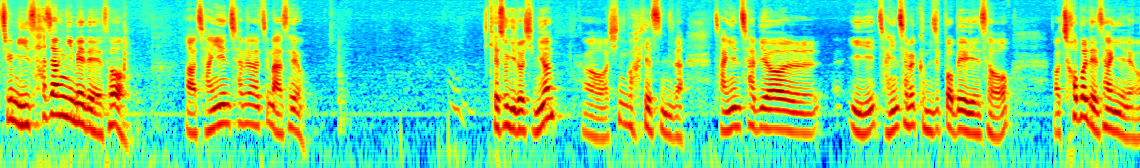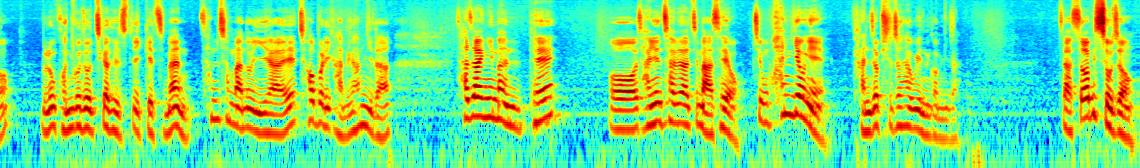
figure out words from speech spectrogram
지금 이 사장님에 대해서 아, 장애인 차별하지 마세요. 계속 이러시면 어, 신고하겠습니다. 장애인 차별이 장애인 차별 금지법에 의해서 어, 처벌 대상이에요. 물론 권고 조치가 될 수도 있겠지만 3천만 원 이하의 처벌이 가능합니다. 사장님한테 어, 장애인 차별하지 마세요. 지금 환경에 간접 실천하고 있는 겁니다. 자, 서비스 조정.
